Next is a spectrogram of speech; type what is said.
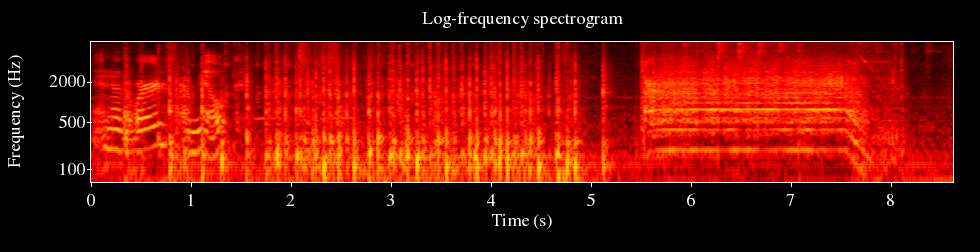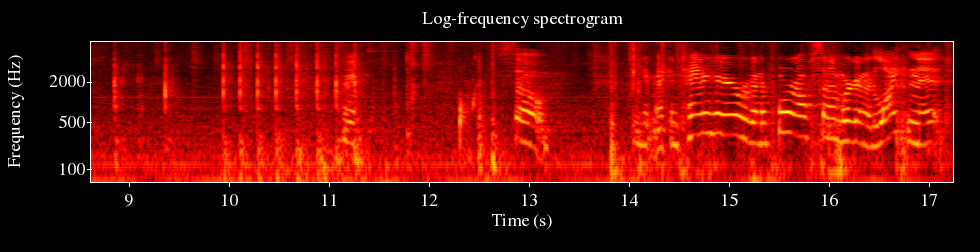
In other words, our milk. So, get my container here. We're going to pour off some. We're going to lighten it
